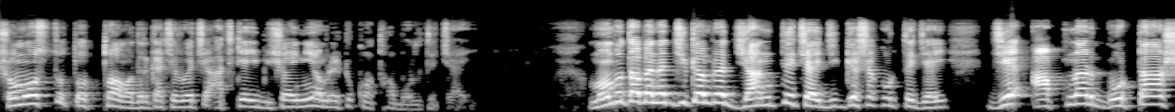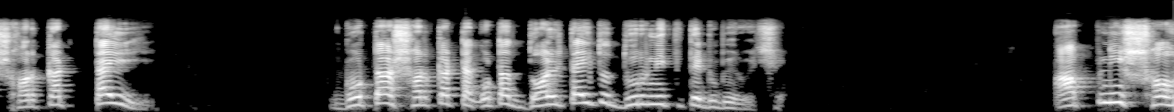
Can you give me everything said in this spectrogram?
সমস্ত তথ্য আমাদের কাছে রয়েছে। আজকে এই বিষয় নিয়ে আমরা একটু কথা বলতে চাই। মমতা ব্যানার্জিকে আমরা জানতে চাই, জিজ্ঞাসা করতে চাই যে আপনার গোটা সরকারটাই, গোটা সরকারটা, গোটা দলটাই তো দুর্নীতিতে ডুবে রয়েছে। আপনি সহ,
